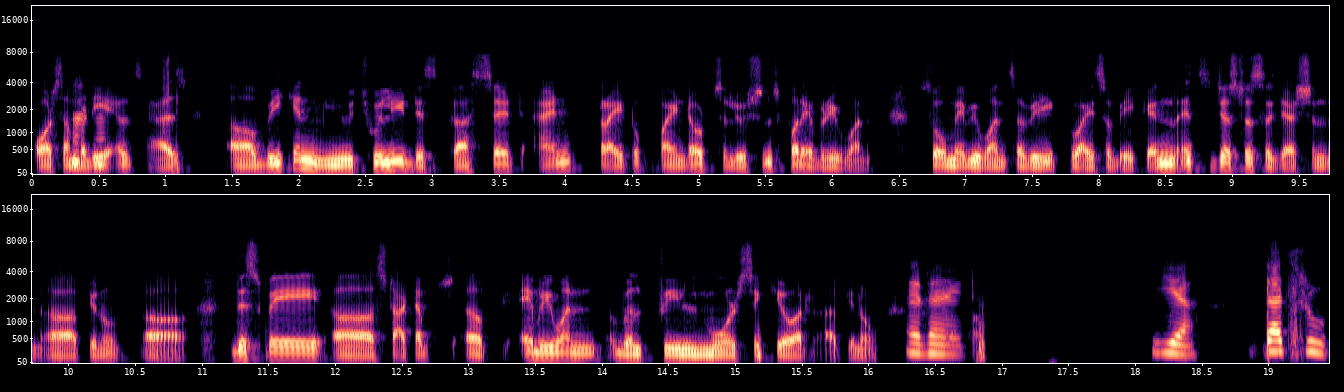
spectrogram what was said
or somebody uh-huh. else has uh, we can mutually discuss it and try to find out solutions for everyone so maybe once a week twice a week and it's just a suggestion uh, you know uh, this way uh, startups everyone will feel more secure you know right yeah, that's true.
